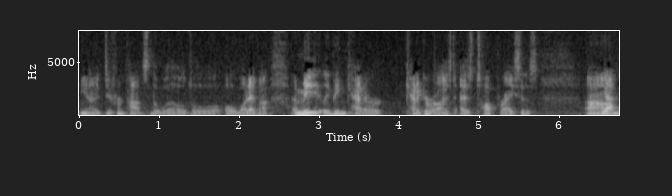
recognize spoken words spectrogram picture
you know different parts of the world or or whatever immediately being categorized as top races. Um, yeah.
